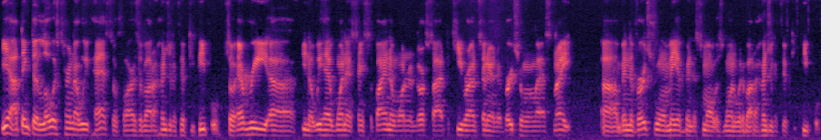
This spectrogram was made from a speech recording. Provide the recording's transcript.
Yeah, I think the lowest turnout we've had so far is about 150 people. So every, uh, you know, we had one at St. Sabina, one on the north side, the Kehrein Center, and the virtual one last night. Um, and the virtual one may have been the smallest one with about 150 people.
